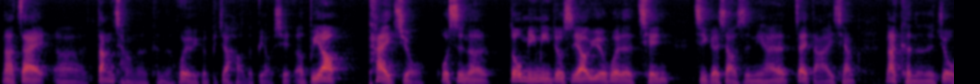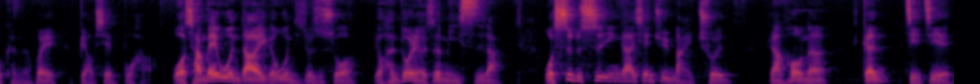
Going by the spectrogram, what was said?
那在呃当场呢可能会有一个比较好的表现，而不要太久，或是呢都明明就是要约会的前几个小时，你还再打一枪，那可能呢就可能会表现不好。我常被问到一个问题，就是说有很多人有这个迷思啦，我是不是应该先去买春，然后呢跟姐姐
